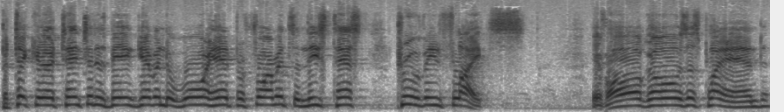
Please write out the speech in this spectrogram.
Particular attention is being given to warhead performance in these test-proving flights. If all goes as planned,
